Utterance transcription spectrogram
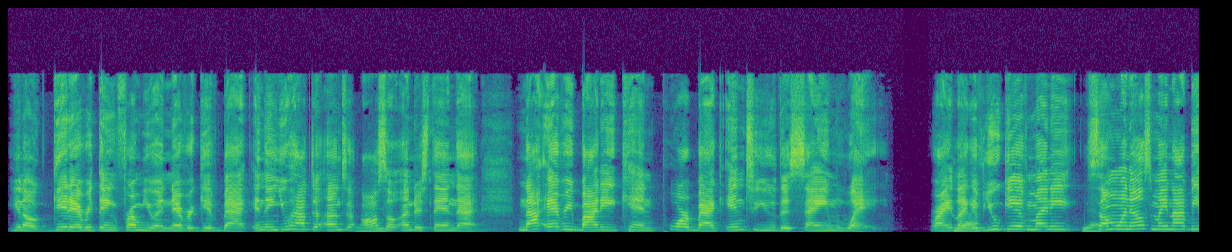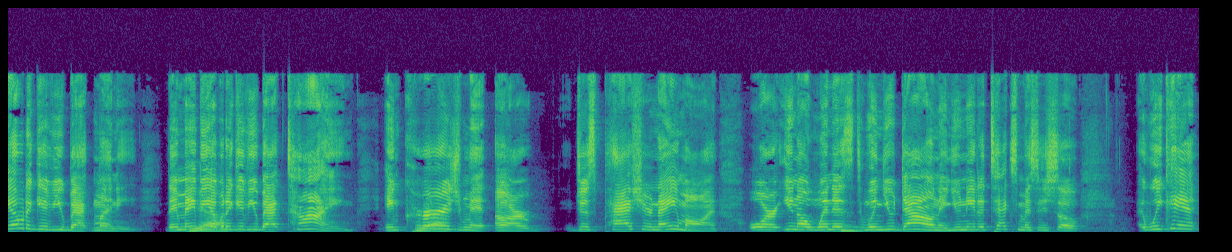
you know, get everything from you and never give back. And then you have to un- right. also understand that not everybody can pour back into you the same way right? Like if you give money, someone else may not be able to give you back money. They may be able to give you back time, encouragement, or just pass your name on. Or, you know, when is mm-hmm. when you down and you need a text message. So we can't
